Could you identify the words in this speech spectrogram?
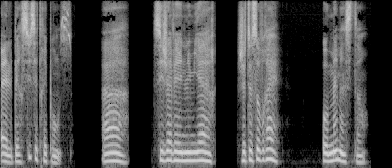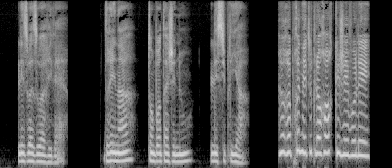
Elle perçut cette réponse. Ah, si j'avais une lumière, je te sauverais. Au même instant, les oiseaux arrivèrent. Drina, tombant à genoux, les supplia. Reprenez toute l'aurore que j'ai volée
